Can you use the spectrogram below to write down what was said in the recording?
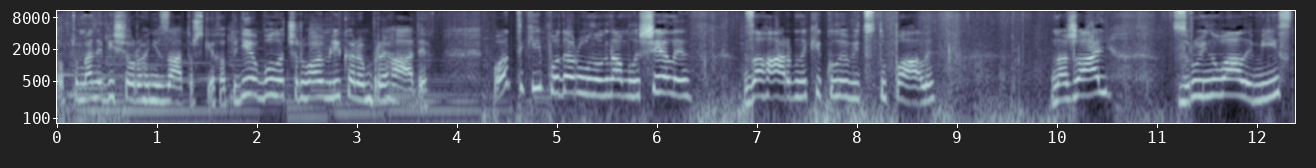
Тобто в мене більше організаторських. А тоді я була черговим лікарем бригади. От такий подарунок нам лишили загарбники, коли відступали. На жаль, зруйнували міст.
